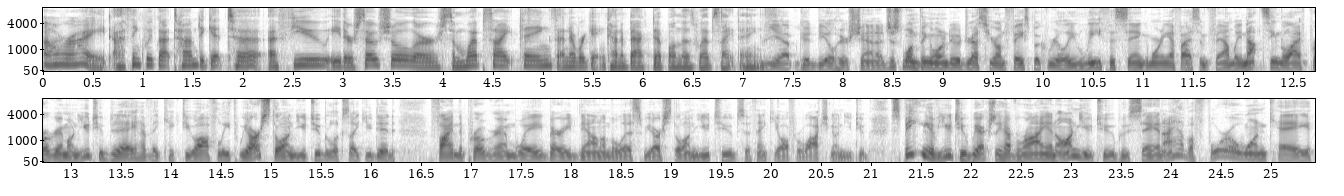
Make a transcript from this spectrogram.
all right. I think we've got time to get to a few either social or some website things. I know we're getting kind of backed up on those website things. Yep, good deal here, Shanna. Just one thing I wanted to address here on Facebook, really. Leith is saying, Good morning, FISM family. Not seeing the live program on YouTube today. Have they kicked you off, Leith? We are still on YouTube. It looks like you did find the program way buried down on the list. We are still on YouTube, so thank you all for watching on YouTube. Speaking of YouTube, we actually have Ryan on YouTube who's saying, I have a 401k,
